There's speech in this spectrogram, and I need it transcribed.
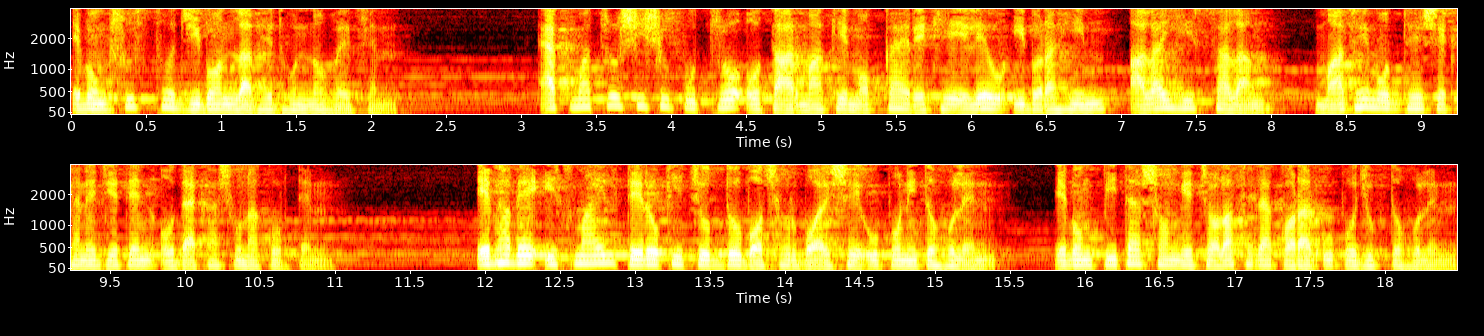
এবং সুস্থ জীবন লাভে ধন্য হয়েছেন। একমাত্র শিশু পুত্র ও তার মাকে মক্কায় রেখে এলেও ইব্রাহিম আলাইহিসালাম মাঝে মধ্যে সেখানে যেতেন ও দেখাশোনা করতেন। এভাবে ইসমাইল তেরো কি চোদ্দ বছর বয়সে উপনীত হলেন এবং পিতার সঙ্গে চলাফেরা করার উপযুক্ত হলেন।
